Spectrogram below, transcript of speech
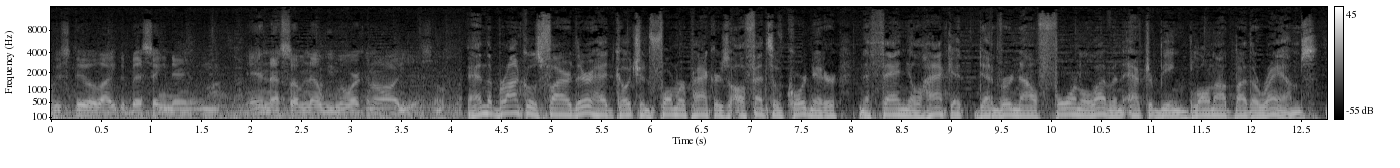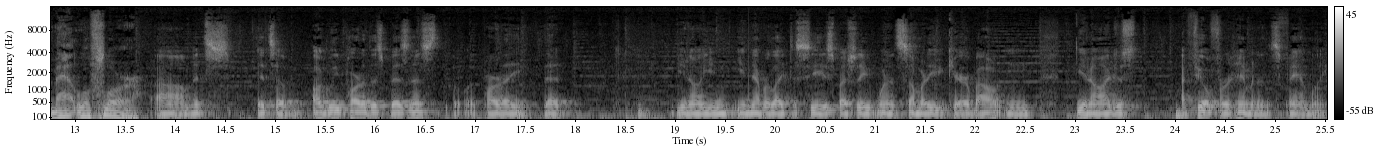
we're still like the best secondary in the league, and that's something that we've been working on all year. So. And the Broncos fired their head coach and former Packers offensive coordinator Nathaniel Hackett. Denver now four and eleven after being blown out by the Rams. Matt LaFleur. Um, it's it's a ugly part of this business, a part of, that you know you you never like to see, especially when it's somebody you care about. And you know, I just I feel for him and his family.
